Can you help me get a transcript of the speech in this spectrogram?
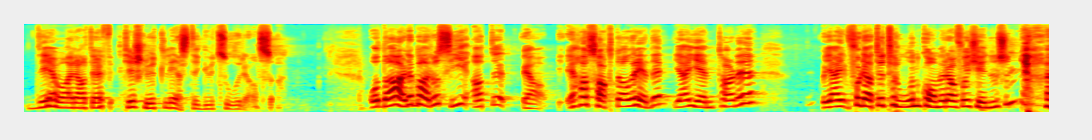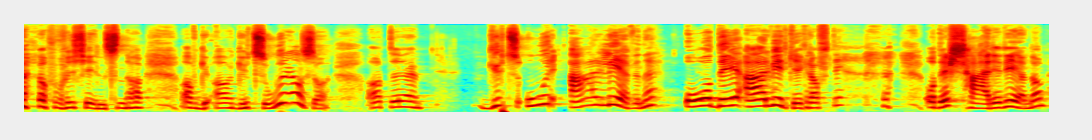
det var at jeg til slutt leste Guds ord, altså. Og da er det bare å si at Ja, jeg har sagt det allerede, jeg gjentar det. Jeg, fordi at troen kommer av forkynnelsen. forkynnelsen av, av, av, Guds ord, altså. At uh, Guds ord er levende, og det er virkekraftig. og det skjærer igjennom.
